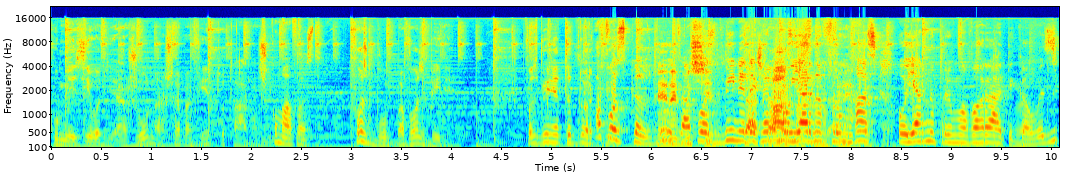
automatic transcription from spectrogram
cum e ziua de ajun, așa va fi tot anul. Și cum a fost? A fost bun, a fost bine. A fost bine atât doar A fost călduț, a fost bine, da, deci avem o iarnă frumoasă, o iarnă primăvaratică, da. auzi?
